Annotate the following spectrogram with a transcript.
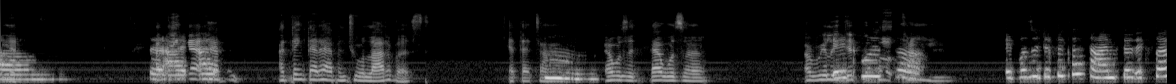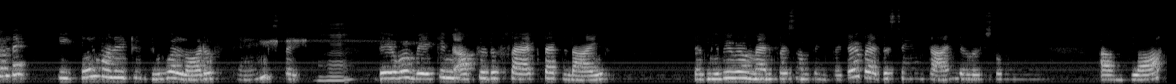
Yeah. um I think I, that I, happened. I think that happened to a lot of us at that time. Hmm. That was a that was a a really It was, difficult uh, time. it was a difficult time because it felt like people wanted to do a lot of things like hmm they were waking up to the fact that life that maybe we were meant for something better but at the same time there were so many um, blocks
